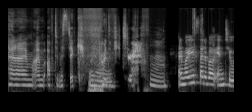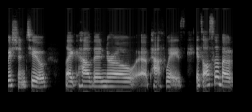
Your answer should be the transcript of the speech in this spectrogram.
and I'm I'm optimistic mm. for the mm. future. Hmm. And what you said about intuition too, like how the neuro uh, pathways, it's also about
